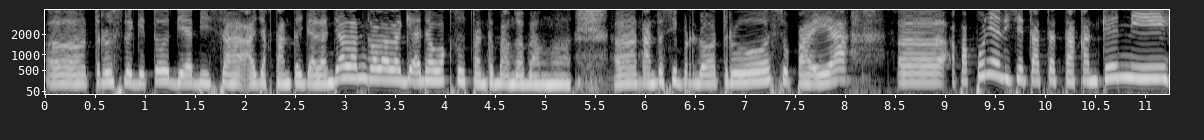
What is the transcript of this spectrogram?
Eh, terus begitu dia bisa ajak tante jalan-jalan kalau lagi ada waktu tante bangga banget. Eh, tante sih berdoa terus supaya eh, apa pun yang dicita-citakan Kenny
